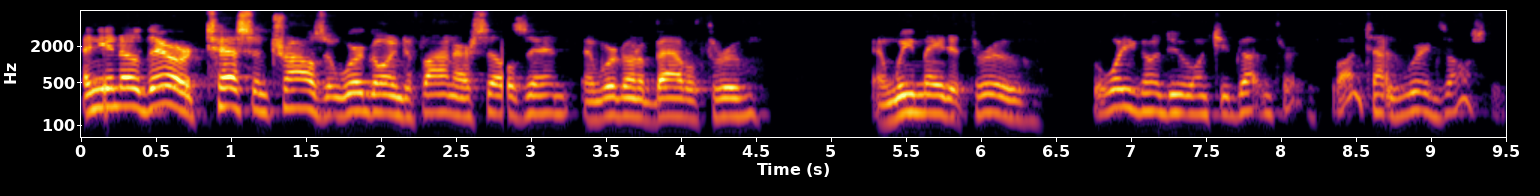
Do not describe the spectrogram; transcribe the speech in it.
And you know, there are tests and trials that we're going to find ourselves in and we're going to battle through. And we made it through. But what are you going to do once you've gotten through? A lot of times we're exhausted.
